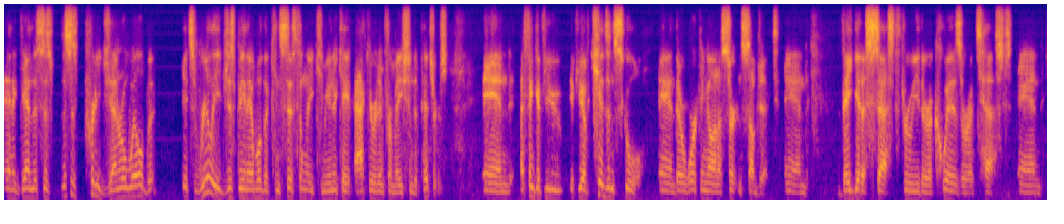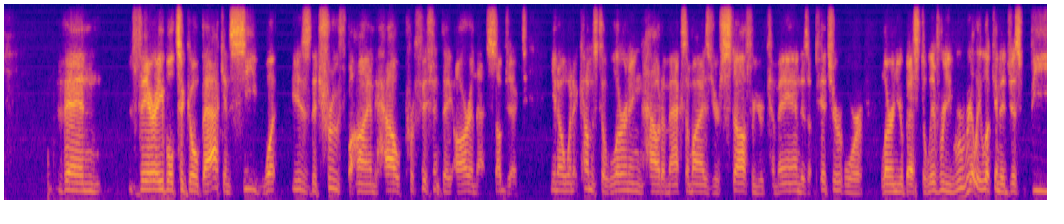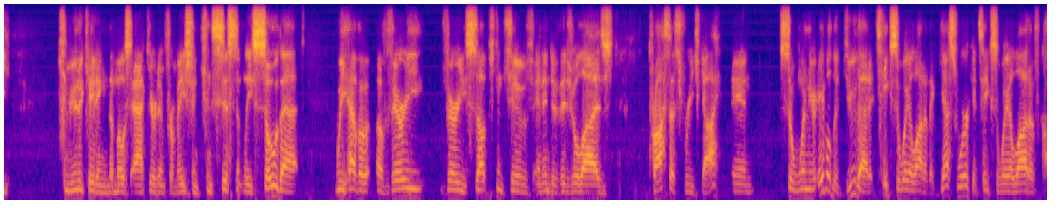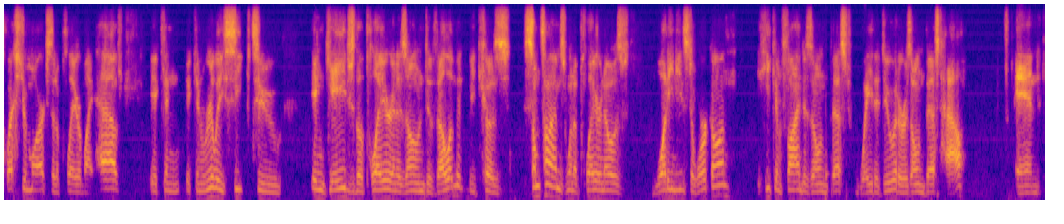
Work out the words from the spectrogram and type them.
and again, this is this is pretty general, Will, but it's really just being able to consistently communicate accurate information to pitchers. And I think if you if you have kids in school and they're working on a certain subject and they get assessed through either a quiz or a test and then they're able to go back and see what is the truth behind how proficient they are in that subject. You know, when it comes to learning how to maximize your stuff or your command as a pitcher or learn your best delivery, we're really looking to just be communicating the most accurate information consistently so that we have a, a very, very substantive and individualized process for each guy. And so when you're able to do that, it takes away a lot of the guesswork. It takes away a lot of question marks that a player might have it can it can really seek to engage the player in his own development because sometimes when a player knows what he needs to work on he can find his own best way to do it or his own best how. And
